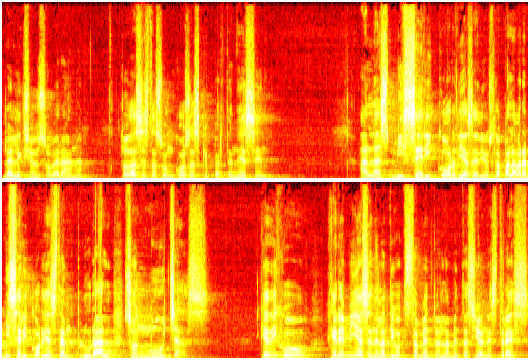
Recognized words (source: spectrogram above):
la elección soberana. Todas estas son cosas que pertenecen a las misericordias de Dios. La palabra misericordia está en plural, son muchas. ¿Qué dijo Jeremías en el Antiguo Testamento en Lamentaciones 3?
